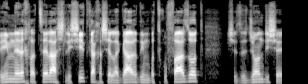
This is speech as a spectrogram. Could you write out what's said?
ואם נלך לצלע השלישית ככה של הגארדים בתקופה הזאת, שזה ג'ון די שאי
